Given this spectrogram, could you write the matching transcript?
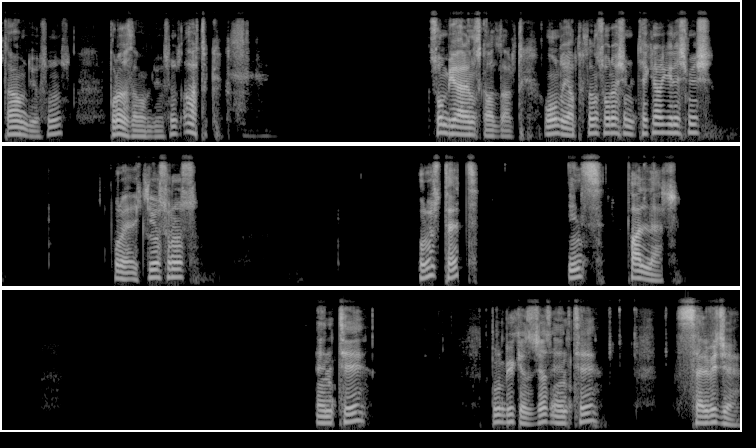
Tamam diyorsunuz. Burada tamam diyorsunuz. Artık son bir ayarımız kaldı artık. Onu da yaptıktan sonra şimdi tekrar gelişmiş. Buraya ekliyorsunuz. Brustet installer nt bunu büyük yazacağız. nt service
